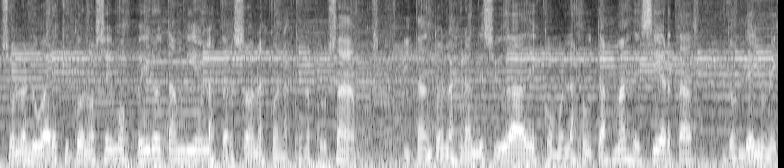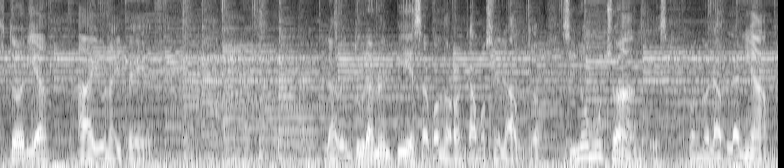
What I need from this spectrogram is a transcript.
son los lugares que conocemos, pero también las personas con las que nos cruzamos. Y tanto en las grandes ciudades como en las rutas más desiertas, donde hay una historia, hay una IPF. La aventura no empieza cuando arrancamos el auto, sino mucho antes, cuando la planeamos.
